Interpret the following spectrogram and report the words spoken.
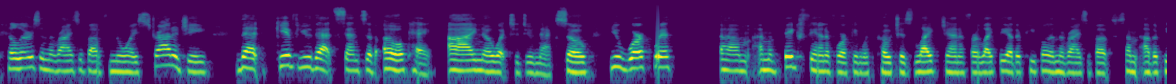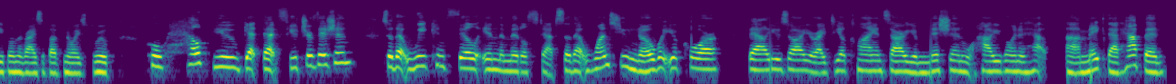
pillars in the rise above noise strategy that give you that sense of oh okay i know what to do next. So you work with um, i'm a big fan of working with coaches like jennifer like the other people in the rise above some other people in the rise above noise group who help you get that future vision so that we can fill in the middle steps so that once you know what your core values are, your ideal clients are, your mission, how you're going to ha- uh, make that happen,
